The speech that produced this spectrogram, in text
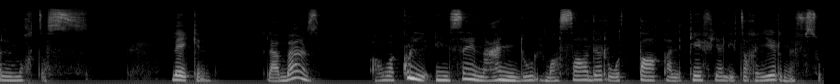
المختص. لكن لاباز هو كل إنسان عنده المصادر والطاقة الكافية لتغيير نفسه.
